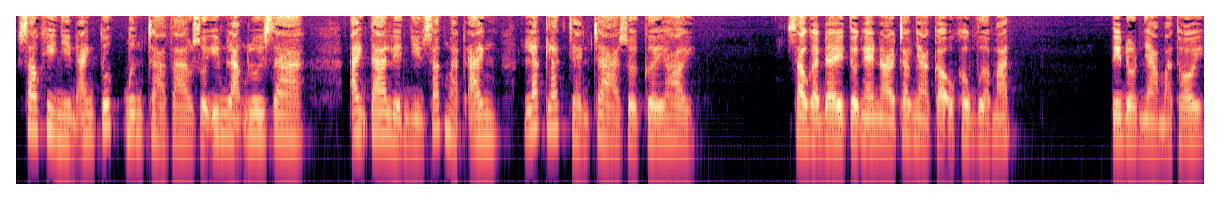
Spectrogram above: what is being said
Sau khi nhìn anh Túc bưng trà vào rồi im lặng lui ra, anh ta liền nhìn sắc mặt anh, lắc lắc chén trà rồi cười hỏi. Sau gần đây tôi nghe nói trong nhà cậu không vừa mắt. Tin đồn nhà mà thôi.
